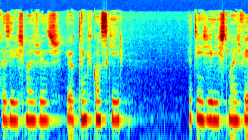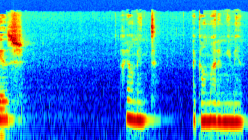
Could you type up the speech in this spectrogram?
fazer isto mais vezes, eu tenho que conseguir atingir isto mais vezes, realmente acalmar a minha mente.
